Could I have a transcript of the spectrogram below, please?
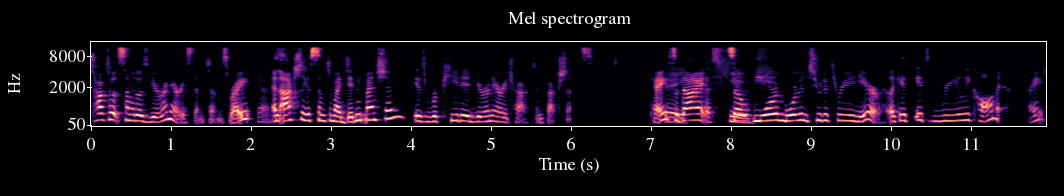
talked about some of those urinary symptoms, right? Yes. And actually, a symptom I didn't mention is repeated urinary tract infections. Okay, Big. so that so more more than two to three a year, like it's it's really common, right?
